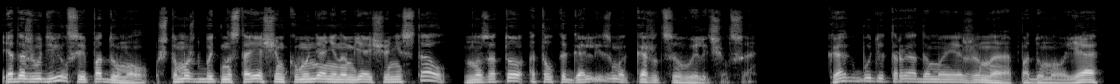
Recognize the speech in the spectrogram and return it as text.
Я даже удивился и подумал, что, может быть, настоящим коммунянином я еще не стал, но зато от алкоголизма, кажется, вылечился. «Как будет рада моя жена», — подумал я,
